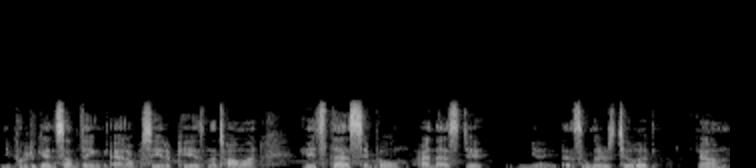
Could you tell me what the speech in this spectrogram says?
you put it against something, and obviously it appears in the timeline. It's that simple, and that's the, you know, that's all there is to it. Um,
